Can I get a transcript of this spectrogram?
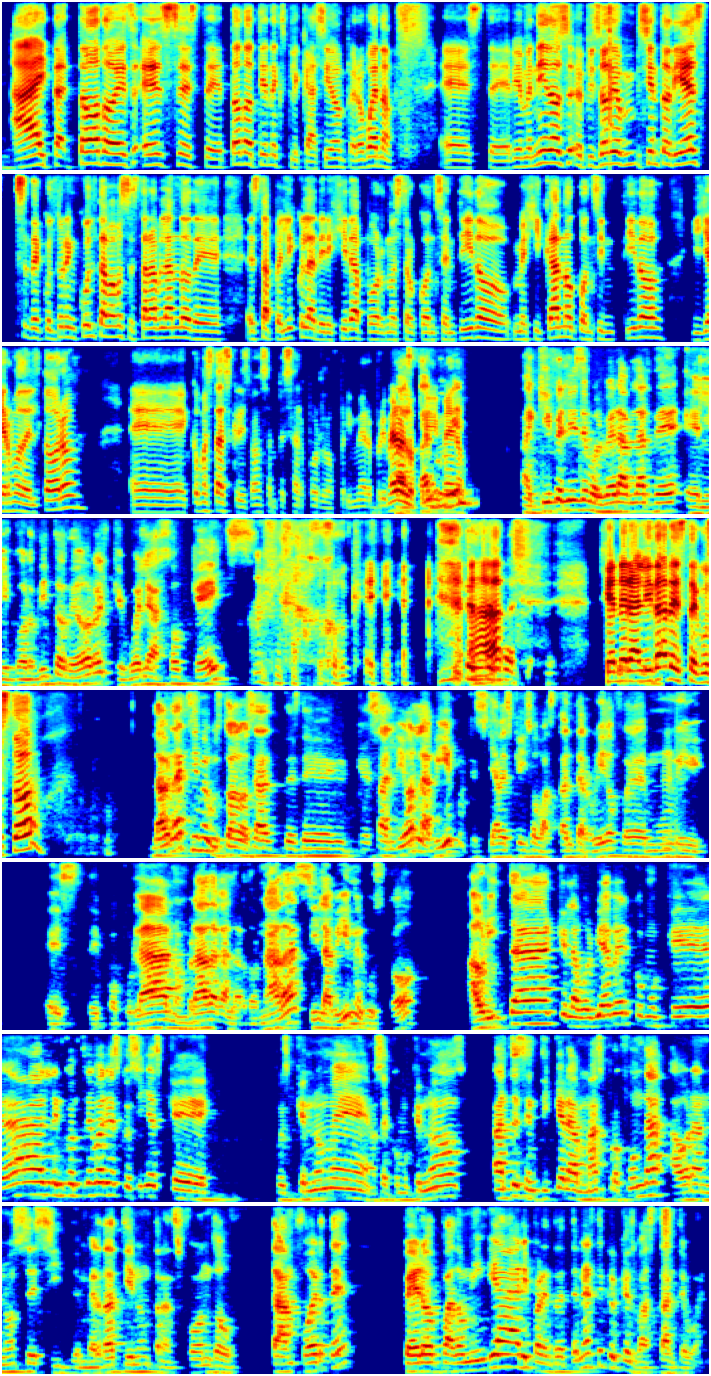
ay, todo es, es, este, todo tiene explicación, pero bueno, este, bienvenidos, episodio 110 de Cultura Inculta, vamos a estar hablando de esta película dirigida por nuestro consentido mexicano, consentido Guillermo del Toro. Eh, ¿Cómo estás, Chris? Vamos a empezar por lo primero, primero lo primero. Aquí feliz de volver a hablar de El Gordito de Oro, el que huele a hot cakes. Generalidades, ¿te gustó? La verdad sí me gustó, o sea, desde que salió la vi, porque ya ves que hizo bastante ruido, fue muy este, popular, nombrada, galardonada, sí la vi, me gustó. Ahorita que la volví a ver, como que, ah, le encontré varias cosillas que, pues que no me, o sea, como que no, antes sentí que era más profunda, ahora no sé si en verdad tiene un trasfondo tan fuerte, pero para dominguear y para entretenerte creo que es bastante bueno.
